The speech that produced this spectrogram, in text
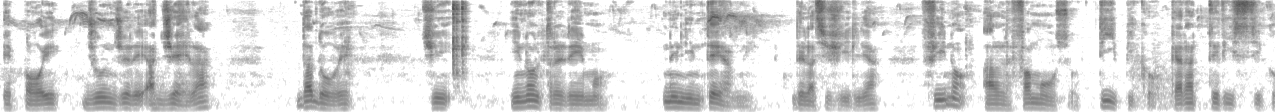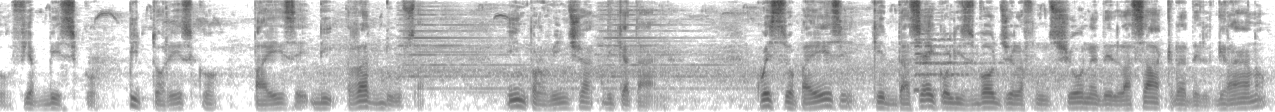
e poi giungere a Gela, da dove ci inoltreremo negli interni della Sicilia fino al famoso, tipico, caratteristico, fiabesco, pittoresco paese di Raddusa, in provincia di Catania. Questo paese, che da secoli svolge la funzione della sacra del grano,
